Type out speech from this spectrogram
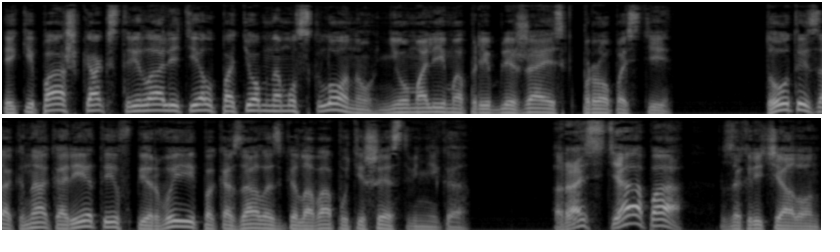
Экипаж, как стрела, летел по темному склону, неумолимо приближаясь к пропасти. Тут из окна кареты впервые показалась голова путешественника. «Растяпа!» — закричал он.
